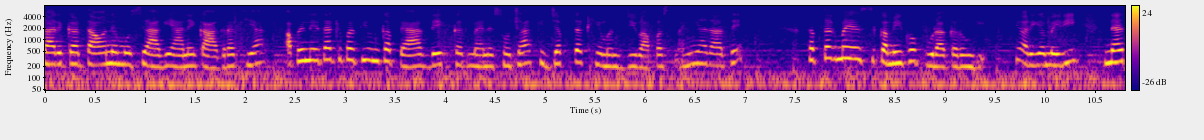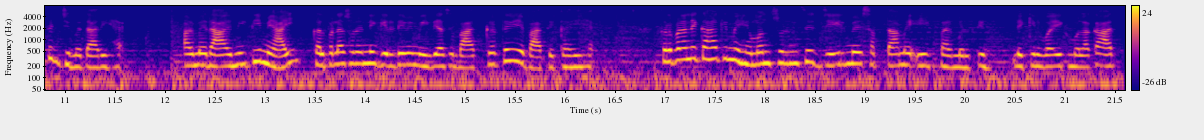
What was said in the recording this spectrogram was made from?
कार्यकर्ताओं ने मुझसे आगे आने का आग्रह किया। अपने नेता के प्रति उनका प्यार देखकर मैंने सोचा कि जब तक हेमंत जी वापस नहीं आ जाते तब तक मैं इस कमी को पूरा करूँगी। और यह मेरी नैतिक ज़िम्मेदारी है। और मैं राजनीति में आई, कल्पना सोरेन ने गिरडे में मीडिया से बात करते हुए ये बातें कही है। कल्पना ने कहा कि मैं हेमंत सोरेन से जेल में सप्ताह में एक बार मिलती हूँ, लेकिन वह एक मुलाकात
